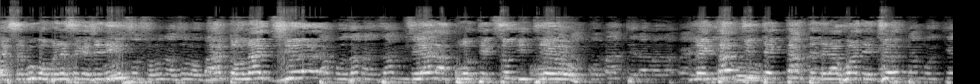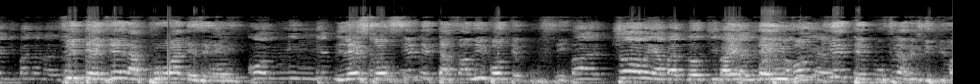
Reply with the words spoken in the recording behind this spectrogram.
Eh, Est-ce que vous comprenez ce que je dis Quand on a Dieu, tu as la protection du Très-Haut. Mais quand tu t'écartes de la voie de Dieu, tu deviens la proie des ennemis. Les sorciers de ta famille vont te bouffer. Et, ils vont bien te bouffer avec du piment.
